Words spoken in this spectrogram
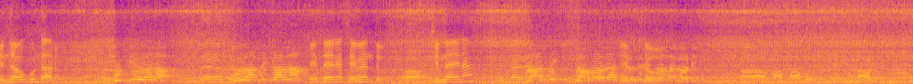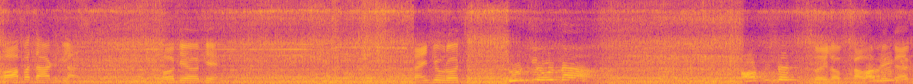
ఏం చదువుకుంటారు? పెద్ద అయినా సెవెంత్. చిన్న అయినా పాప third. Class. Okay okay. Thank you bro so ఇలా కావాలి ప్యాక్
